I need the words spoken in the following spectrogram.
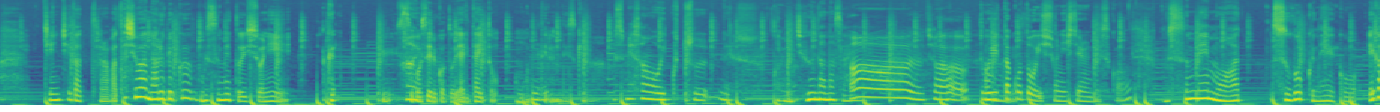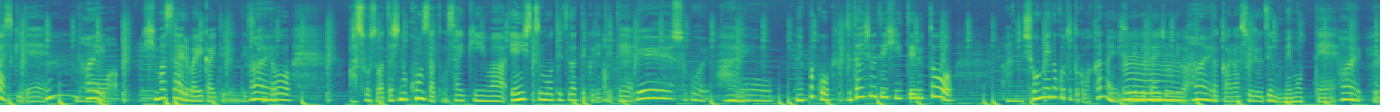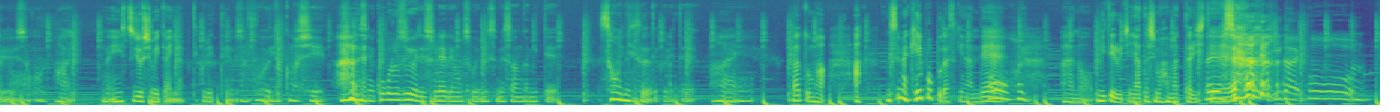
1日だったら私はなるべく娘と一緒にく過ごせることをやりたいと思ってるんですけど、娘さんはおいくつですか？今17歳。ああじゃあどういったことを一緒にしてるんですか？娘もあっすごくねこう絵が好きで、もうはい暇さえあれば絵描いてるんですけど、あそうそう私のコンサートも最近は演出も手伝ってくれてて。へえすごい。はい。やっぱこう舞台上で弾いてるとあの照明のこととか分かんないんですよねうん。舞台上では、はい。だからそれを全部メモって、はい。すごい。はい、演出助手みたいにやってくれてますすごいねたくましい。はい。ですね。心強いですね。でもそういう娘さんが見てそうです。てくれて。はい。あとまああ娘は K-POP が好きなんではい。あの見てるうちに私もハマったりして、えー、意外。おー。う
